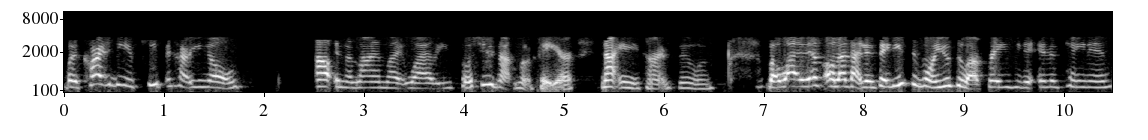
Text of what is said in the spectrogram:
But Cardi B is keeping her, you know, out in the limelight, Wiley. So she's not going to pay her, not anytime soon. But Wiley, that's all I got to say. These people on YouTube are crazy. They're entertaining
